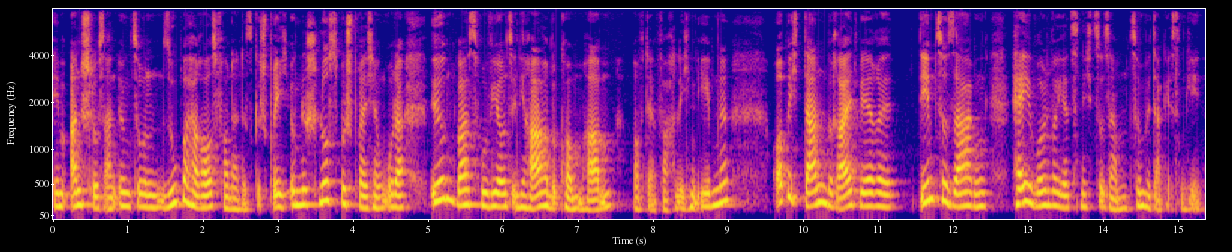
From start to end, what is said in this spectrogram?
im Anschluss an irgend so super herausforderndes Gespräch, irgendeine Schlussbesprechung oder irgendwas, wo wir uns in die Haare bekommen haben auf der fachlichen Ebene, ob ich dann bereit wäre, dem zu sagen, hey, wollen wir jetzt nicht zusammen zum Mittagessen gehen?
